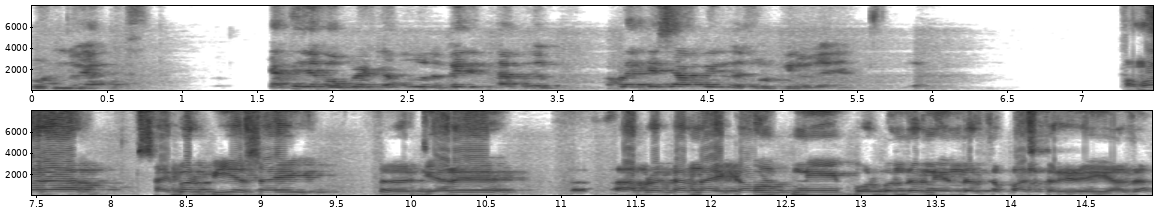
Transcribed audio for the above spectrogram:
રોડનું આખું ત્યાંથી જે ઓપરેટ થતું હતું કઈ રીતના આપણે આપણે કેસ આ કઈ રીતે સોલ્વ કર્યો છે અમારા સાયબર પીએસઆઈ જ્યારે આ પ્રકારના એકાઉન્ટની પોરબંદરની અંદર તપાસ કરી રહ્યા હતા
